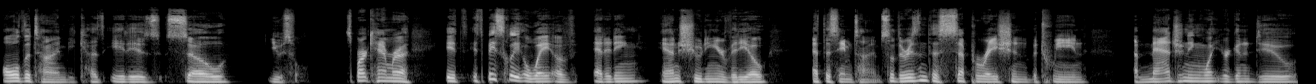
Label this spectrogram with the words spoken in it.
all the time because it is so useful. Spark Camera, it's, it's basically a way of editing and shooting your video at the same time. So there isn't this separation between imagining what you're going to do,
